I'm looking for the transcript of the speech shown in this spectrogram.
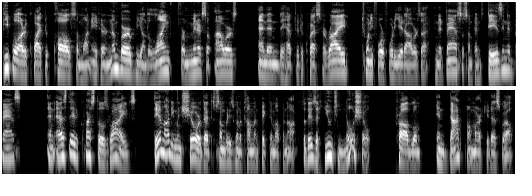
people are required to call some 1 800 number, be on the line for minutes or hours, and then they have to request a ride 24, 48 hours uh, in advance, or sometimes days in advance. And as they request those rides, they're not even sure that somebody's going to come and pick them up or not. So there's a huge no show problem in that market as well.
